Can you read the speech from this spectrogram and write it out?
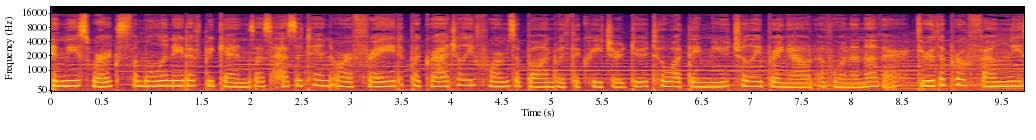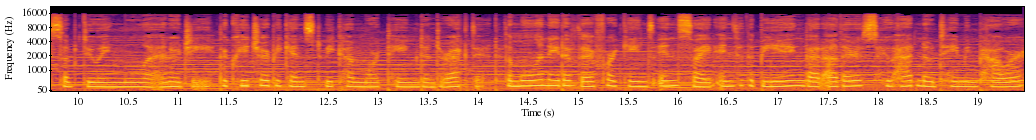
In these works, the Mula native begins as hesitant or afraid, but gradually forms a bond with the creature due to what they mutually bring out of one another. Through the profoundly subduing Mula energy, the creature begins to become more tamed and directed. The Mula native therefore gains insight into the being that others who had no taming power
